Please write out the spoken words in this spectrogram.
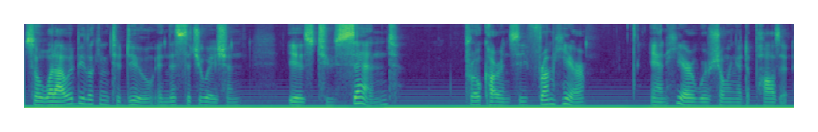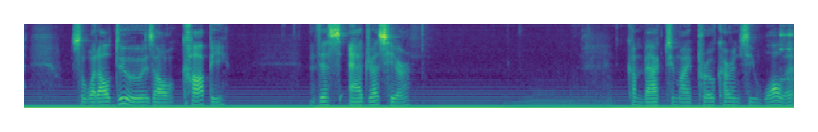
So what I would be looking to do in this situation is to send pro currency from here and here we're showing a deposit. So what I'll do is I'll copy this address here come back to my pro currency wallet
